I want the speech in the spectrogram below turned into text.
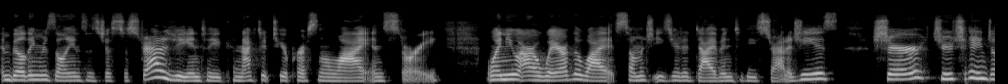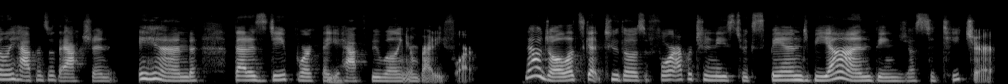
and building resilience is just a strategy until you connect it to your personal why and story. When you are aware of the why, it's so much easier to dive into these strategies. Sure, true change only happens with action, and that is deep work that you have to be willing and ready for. Now, Joel, let's get to those four opportunities to expand beyond being just a teacher.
